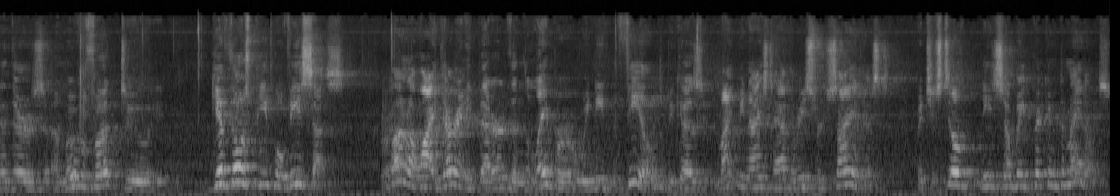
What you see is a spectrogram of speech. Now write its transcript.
And there's a move afoot to give those people visas. I don't know why they're any better than the laborer we need in the field, because it might be nice to have the research scientist, but you still need somebody picking tomatoes.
